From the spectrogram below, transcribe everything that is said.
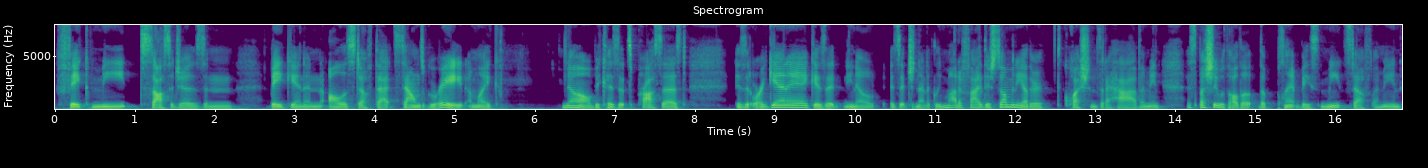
fake meat sausages and bacon and all the stuff that sounds great. I'm like, no, because it's processed. Is it organic? Is it, you know, is it genetically modified? There's so many other questions that I have. I mean, especially with all the, the plant based meat stuff, I mean,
